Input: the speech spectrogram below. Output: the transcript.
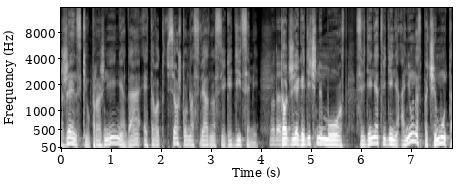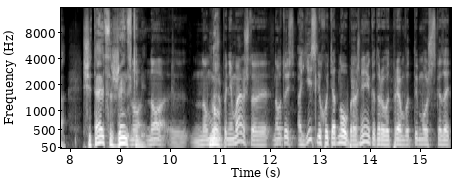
женские упражнения, да, это вот все, что у нас связано с ягодицами. Ну да, Тот да. же ягодичный мост, сведение отведения, они у нас почему-то считаются Но, женскими. но, э, но мы Но- же понимаем, что, э, ну то есть, а есть ли хоть одно упражнение, которое вот прям вот ты можешь сказать,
